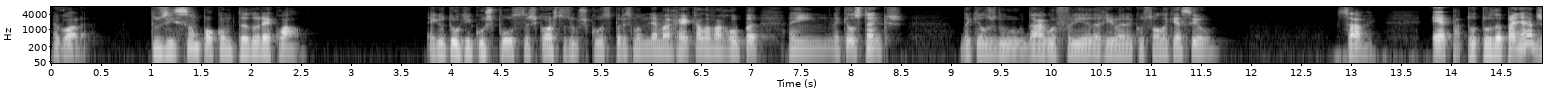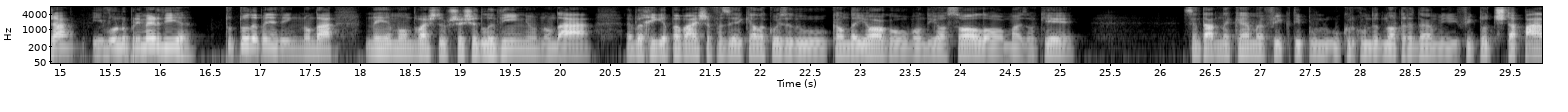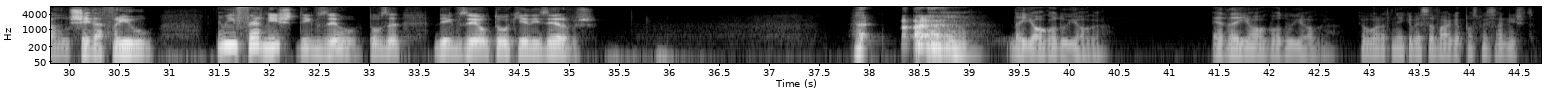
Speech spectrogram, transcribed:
Agora, posição para o computador é qual? É que eu estou aqui com os pulsos, as costas, o pescoço, parece uma mulher marreca a lavar roupa em, naqueles tanques. Daqueles do, da água fria da ribeira que o sol aqueceu. Sabem? É pá, estou todo apanhado já. E vou no primeiro dia. Estou todo apanhadinho. Não dá nem a mão debaixo da bochecha de ladinho, não dá a barriga para baixo a fazer aquela coisa do cão da yoga, ou bom dia ao sol, ou mais o quê sentado na cama, fico tipo o corcunda de Notre Dame e fico todo destapado, cheio de frio. É um inferno isto, digo-vos eu. A... Digo-vos eu, estou aqui a dizer-vos. Da yoga ou do yoga? É da yoga ou do yoga? Eu agora tenho a cabeça vaga, posso pensar nisto.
